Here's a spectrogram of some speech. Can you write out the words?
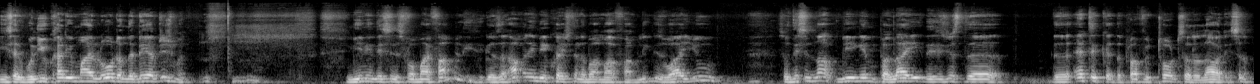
he said, Will you carry my load on the day of judgment? Meaning this is for my family. Because I'm going to be questioned about my family. Because why you? So this is not being impolite, this is just the the etiquette the Prophet taught sallallahu alayhi wa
